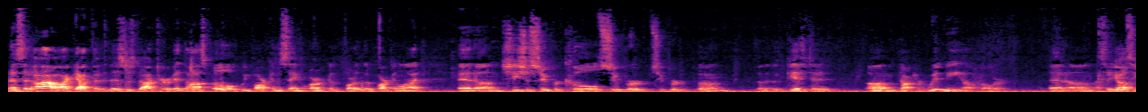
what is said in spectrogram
And I said, Oh, I got the, this is doctor at the hospital. We park in the same part, part of the parking lot. And um, she's just super cool, super, super um, uh, gifted. Um, Dr. Whitney, I'll call her. And um, I said, Y'all see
